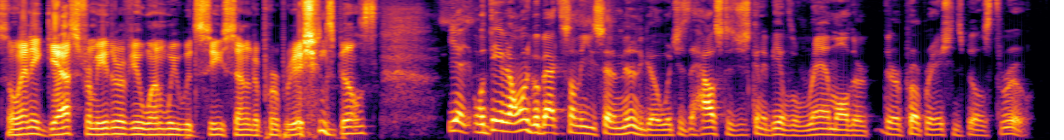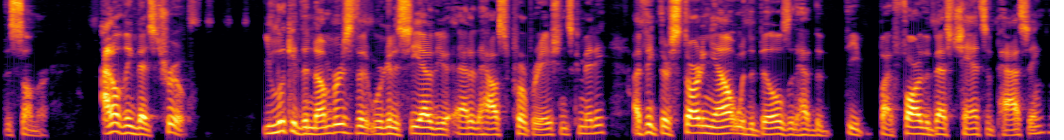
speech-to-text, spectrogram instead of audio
So, any guess from either of you when we would see Senate appropriations bills? Yeah, well, David, I want to go back to something you said a minute ago, which is the House is just going to be able to ram all their their appropriations bills through this summer. I don't think that's true you look at the numbers that we're going to see out of the out of the House Appropriations Committee. I think they're starting out with the bills that have the, the by far the best chance of passing.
